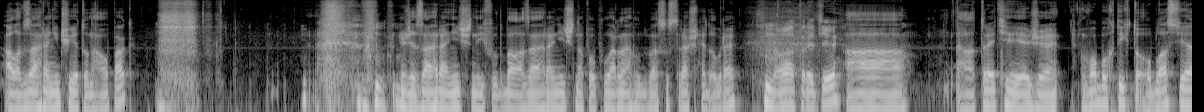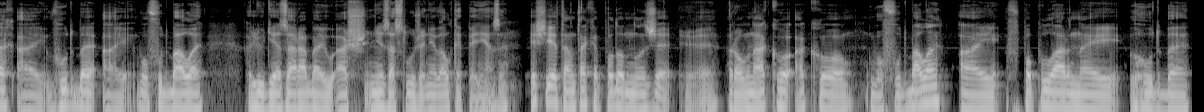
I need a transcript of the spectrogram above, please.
ale v zahraničí je to naopak. že zahraničný futbal a zahraničná populárna hudba sú strašne dobré. No a tretie? A a tretie je, že v oboch týchto oblastiach, aj v hudbe, aj vo futbale, ľudia zarábajú až nezaslúžene veľké peniaze. Ešte je tam taká podobnosť, že, že rovnako ako vo futbale, aj v populárnej hudbe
